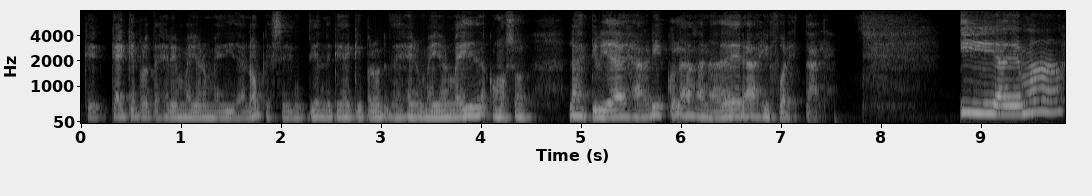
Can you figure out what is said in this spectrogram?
que, que, hay que proteger en mayor medida, ¿no? Que se entiende que hay que proteger en mayor medida, como son las actividades agrícolas, ganaderas y forestales. Y además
